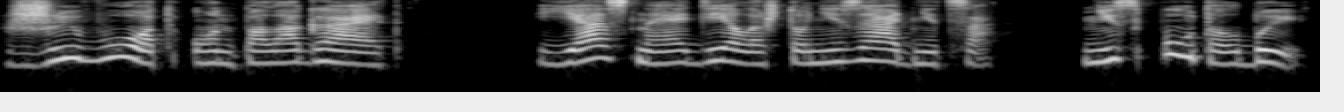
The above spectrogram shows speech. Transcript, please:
«Живот, он полагает! Ясное дело, что не задница, не спутал бы!»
